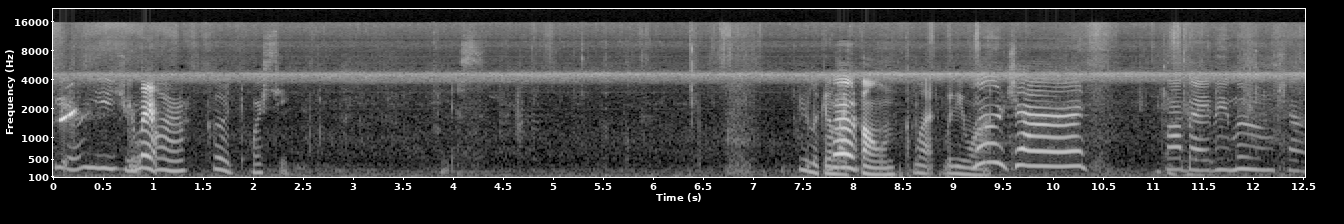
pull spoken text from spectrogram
here. Yes, you Come here. are. Good, horsey. You're looking at my phone. What? What do you want? Moonshine! My baby moonshine.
